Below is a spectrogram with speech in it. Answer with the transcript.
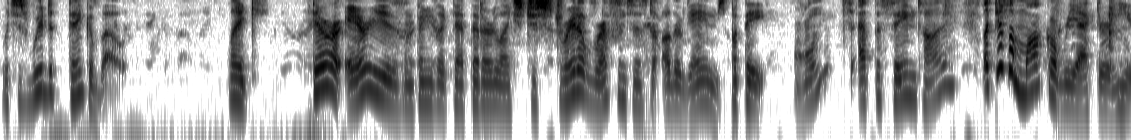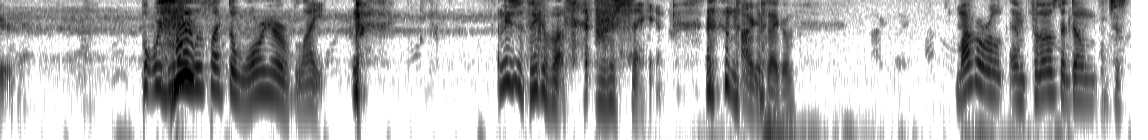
which is weird to think about. Like, there are areas and things like that that are like just straight up references to other games, but they aren't at the same time. Like, there's a Mako reactor in here, but we're dealing with like the Warrior of Light. I need you to think about that for a second. I can take them. Mako, and for those that don't just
